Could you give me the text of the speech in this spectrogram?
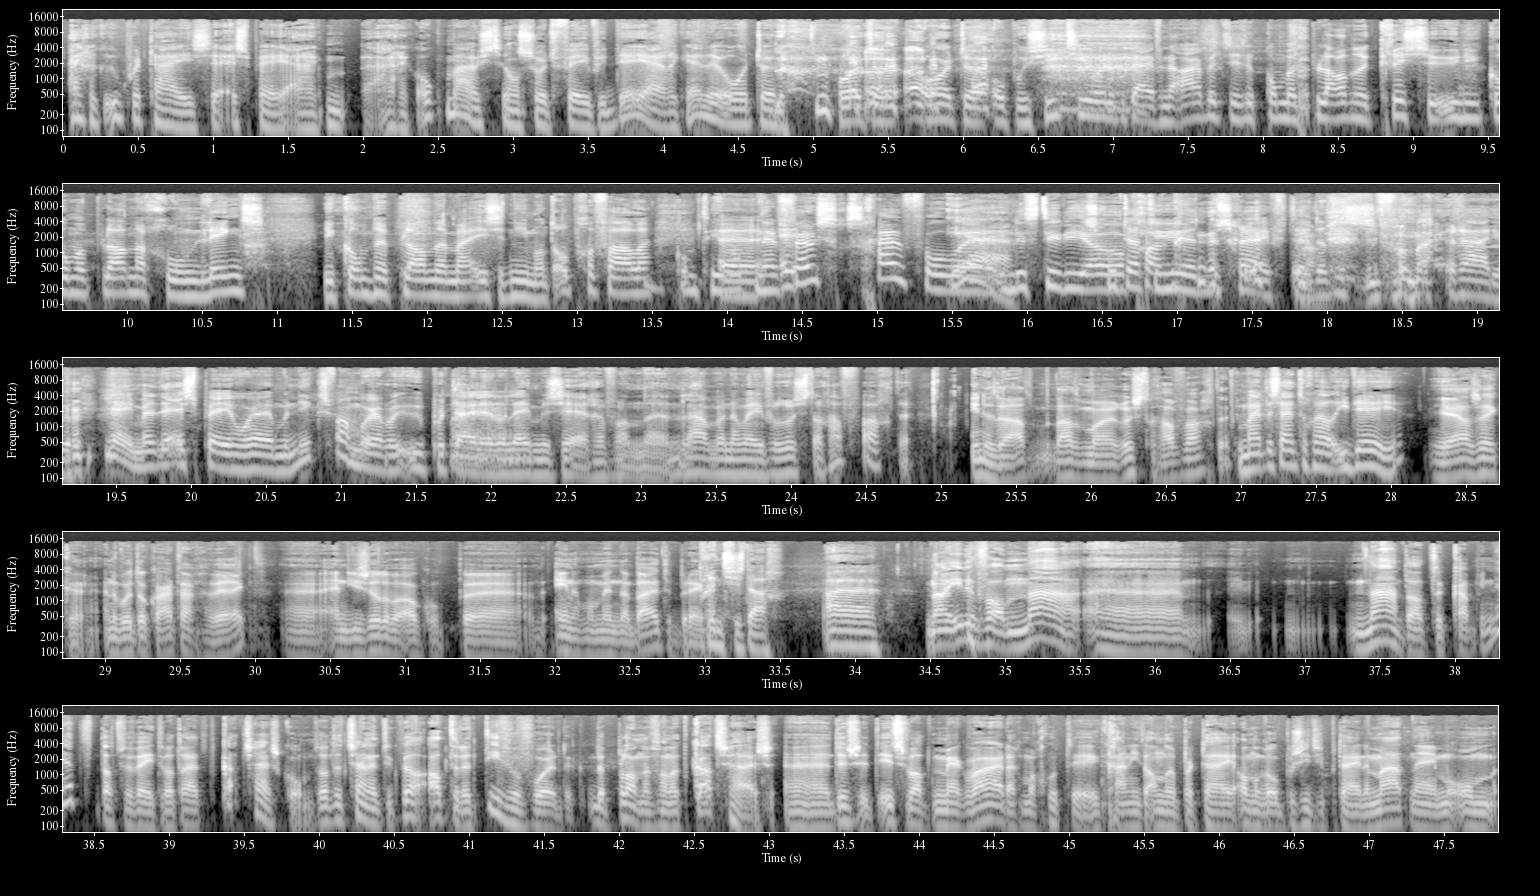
eigenlijk uw partij is de SP eigenlijk, eigenlijk ook muist. Een soort VVD eigenlijk. Hè. Er hoort de, hoort, de, hoort de oppositie, hoort de Partij van de Arbeid. Er komt met plannen, de ChristenUnie komt met plannen, GroenLinks. Die komt met plannen, maar is het niemand opgevallen. Komt hier wat nerveus geschuifel ja, in de studio. Goed dat u het beschrijft. Nou, dat is niet van mij. radio. Nee, maar de SP hoort helemaal niks van. Waar uw partij nee. alleen maar zeggen van laten we nou even rustig afwachten. Inderdaad, laten we maar rustig afwachten. Maar er zijn toch wel ideeën? Ja, zeker. En er wordt ook hard aan gewerkt. Uh, en die zullen we ook op uh, enig moment naar buiten brengen. Prinsjesdag. Uh... Nou, in ieder geval na, nadat het kabinet, dat we weten wat er uit het katshuis komt. Want het zijn natuurlijk wel alternatieven voor de, de plannen van het katshuis. dus het is wat merkwaardig. Maar goed, ik ga niet andere partijen, andere oppositiepartijen de maat nemen... om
